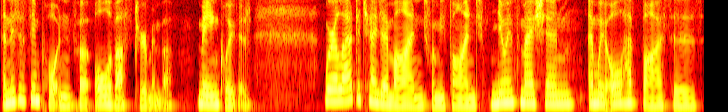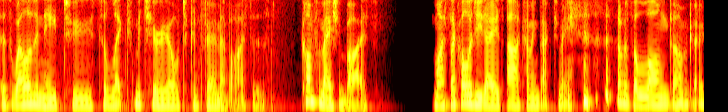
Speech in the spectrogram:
And this is important for all of us to remember, me included. We're allowed to change our mind when we find new information, and we all have biases as well as a need to select material to confirm our biases. Confirmation bias. My psychology days are coming back to me. that was a long time ago.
